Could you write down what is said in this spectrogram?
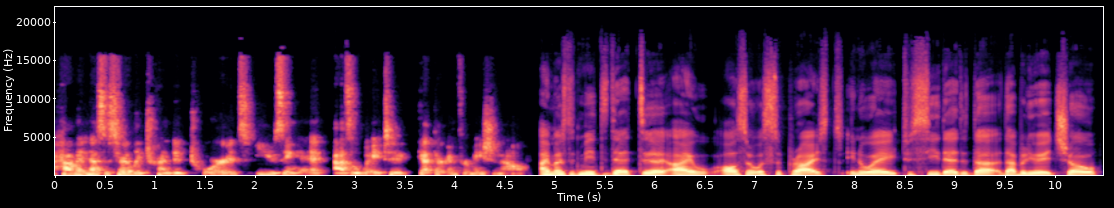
haven't necessarily trended towards using it as a way to get their information out. I must admit that uh, I also was surprised in a way to see that the WHO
